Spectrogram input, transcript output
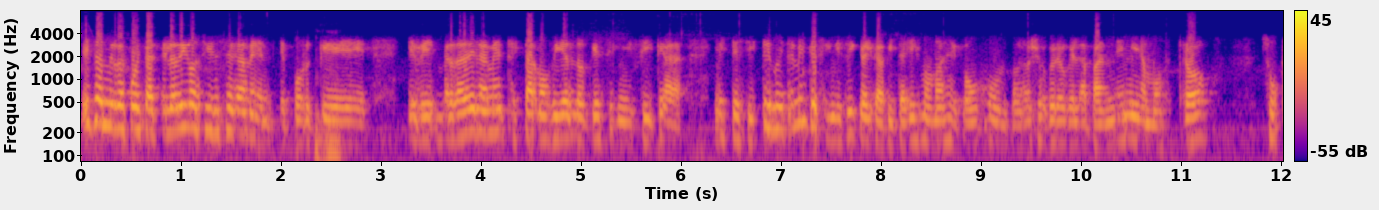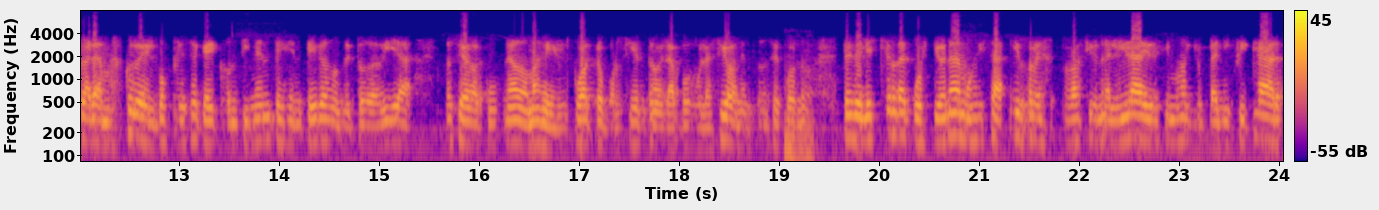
esa es mi respuesta, te lo digo sinceramente, porque verdaderamente estamos viendo qué significa este sistema y también qué significa el capitalismo más de conjunto. ¿no? Yo creo que la pandemia mostró su cara más cruel. Vos pensás que hay continentes enteros donde todavía no se ha vacunado más del 4% de la población. Entonces, cuando desde la izquierda cuestionamos esa irracionalidad y decimos hay que planificar,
